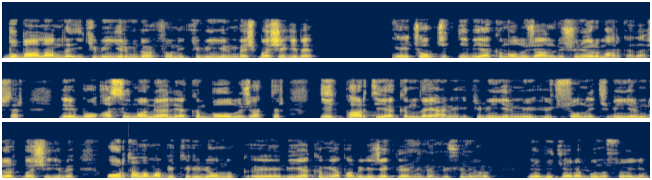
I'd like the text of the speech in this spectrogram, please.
Bu bağlamda 2024 sonu 2025 başı gibi e, çok ciddi bir yakım olacağını düşünüyorum arkadaşlar. E, bu asıl manuel yakım bu olacaktır. İlk parti yakımda yani 2023 sonu 2024 başı gibi ortalama 1 trilyonluk e, bir yakım yapabileceklerini de düşünüyorum. E, bir kere bunu söyleyeyim.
